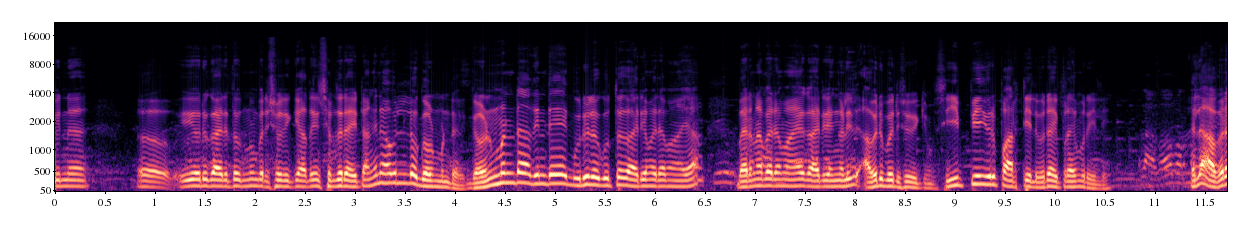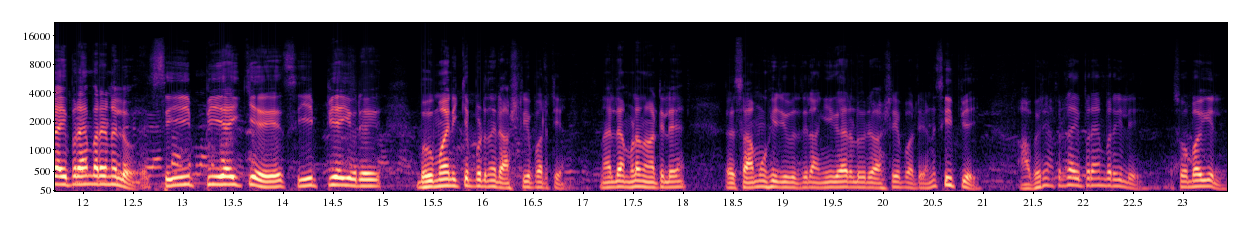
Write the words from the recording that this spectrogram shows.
പിന്നെ ഈ ഒരു കാര്യത്തൊന്നും പരിശോധിക്കാതെ നിശബ്ദരായിട്ട് അങ്ങനെ ആവില്ലല്ലോ ഗവൺമെന്റ്. ഗവൺമെന്റ് അതിന്റെ ഗുരുലഘുത്വ കാര്യപരമായ ഭരണപരമായ കാര്യങ്ങളിൽ അവർ പരിശോധിക്കും. സി പി ഐ ഒരു പാർട്ടിയല്ലേ? ഒരു അഭിപ്രായം പറയില്ലേ? അല്ല അവരഭിപ്രായം പറയണല്ലോ. സി പി ഐക്ക് സി പി ഐ ഒരു ബഹുമാനിക്കപ്പെടുന്ന രാഷ്ട്രീയ പാർട്ടിയാണ്. നല്ല നമ്മുടെ നാട്ടിലെ സാമൂഹ്യ ജീവിതത്തിൽ അംഗീകാരമുള്ള ഒരു രാഷ്ട്രീയ പാർട്ടിയാണ് സി പി ഐ. അവർ അവരുടെ അഭിപ്രായം പറയില്ലേ? സ്വാഭാവികല്ലേ?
